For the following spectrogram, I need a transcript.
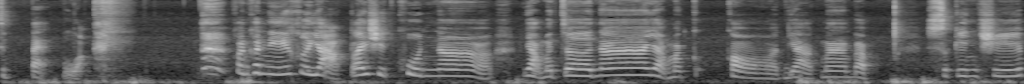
สิบแปดบวก คนคนนี้คืออยากใกล้ชิดคุณนะอยากมาเจอหน้า อยากมากอด อยากมาแบบ สกินชิป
